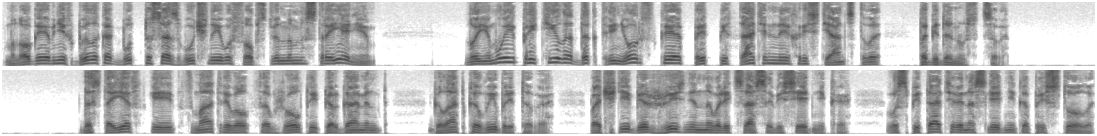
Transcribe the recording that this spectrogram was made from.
Многое в них было как будто созвучно его собственным настроениям. Но ему и претило доктринерское предписательное христианство — Победоносцева. Достоевский всматривался в желтый пергамент гладко выбритого, почти безжизненного лица собеседника, воспитателя наследника престола,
